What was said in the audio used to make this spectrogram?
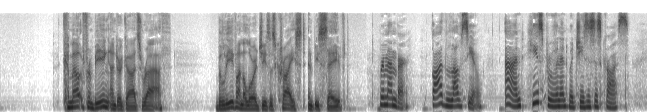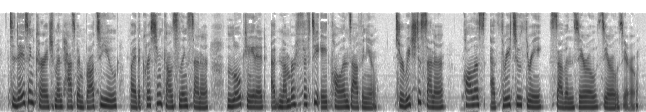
Come out from being under God's wrath. Believe on the Lord Jesus Christ and be saved. Remember, God loves you, and He's proven it with Jesus' cross. Today's encouragement has been brought to you by the Christian Counseling Center located at number 58 Collins Avenue. To reach the center, call us at 323 7000.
